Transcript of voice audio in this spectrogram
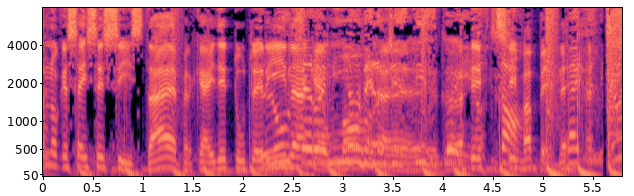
Diranno che sei sessista, eh, perché hai detto uterina. L'utero che è un mio, me lo eh, gestisco io. sì, So. va bene. Venga-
